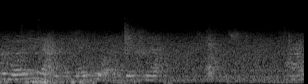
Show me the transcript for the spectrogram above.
cưới thì làm bố của được rồi Thái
